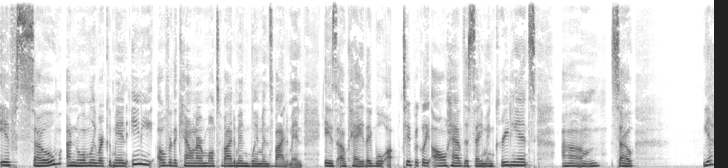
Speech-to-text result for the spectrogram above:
if so, I normally recommend any over the counter multivitamin, women's vitamin is okay. They will typically all have the same ingredients. Um, so, yeah.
